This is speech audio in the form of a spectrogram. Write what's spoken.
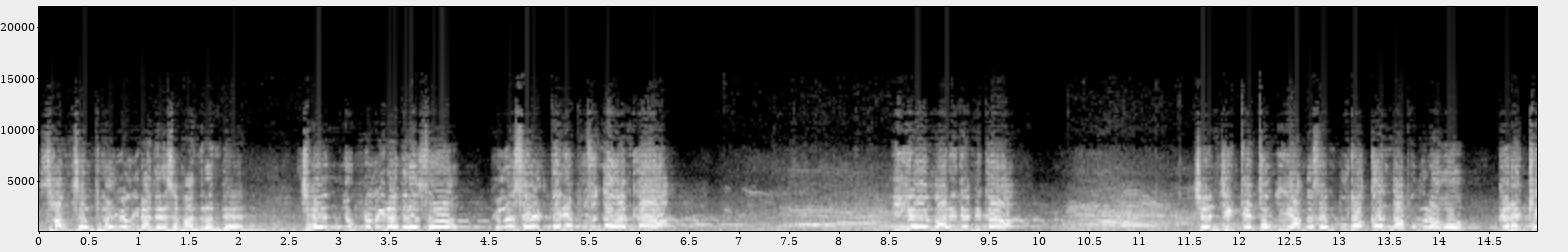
3,800억이나 들여서 만들었는데 1,600억이나 들여서 그것을 때려 부순다고 합니다. 있습니까? 전직 대통령이 한 것은 무조건 나쁜 거라고 그렇게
